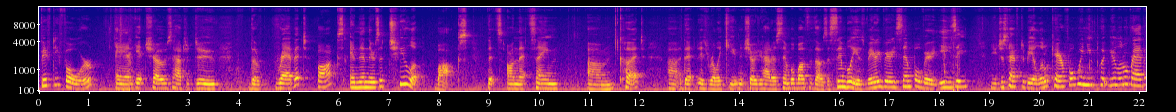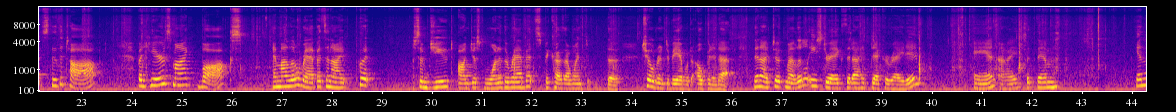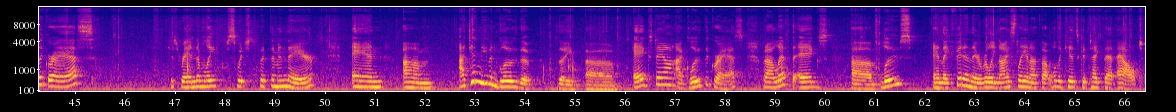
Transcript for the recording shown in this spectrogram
54 and it shows how to do the rabbit box and then there's a tulip box that's on that same um, cut uh, that is really cute and it shows you how to assemble both of those. Assembly is very, very simple, very easy. You just have to be a little careful when you put your little rabbits through the top. But here's my box and my little rabbits and I put some jute on just one of the rabbits because I want the children to be able to open it up. Then I took my little Easter eggs that I had decorated and I put them in the grass. Just randomly switched put them in there. And um, I didn't even glue the the uh, eggs down. I glued the grass but I left the eggs um, loose and they fit in there really nicely and I thought well the kids could take that out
